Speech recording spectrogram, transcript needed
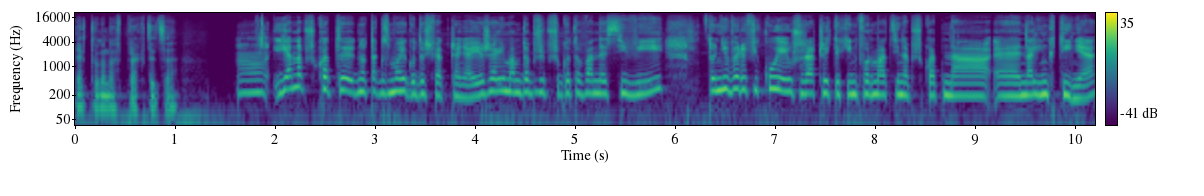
Jak to wygląda w praktyce? Mm, Ja na przykład, y, no tak z mojego doświadczenia, jeżeli mam dobrze przygotowane CV, to nie weryfikuję już raczej tych informacji na przykład na, e, na LinkedInie.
